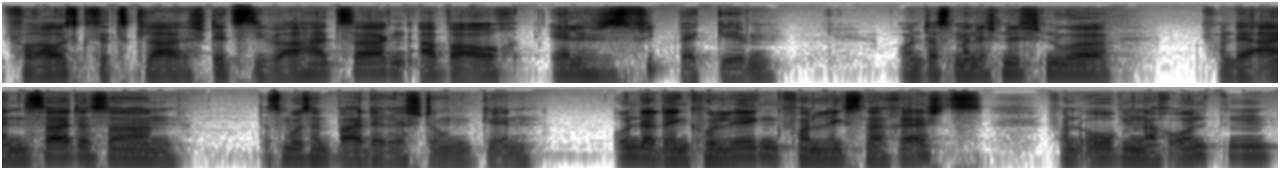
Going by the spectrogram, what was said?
vorausgesetzt klar stets die Wahrheit sagen, aber auch ehrliches Feedback geben. Und dass man nicht nur von der einen Seite, sondern das muss in beide Richtungen gehen unter den Kollegen von links nach rechts, von oben nach unten,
